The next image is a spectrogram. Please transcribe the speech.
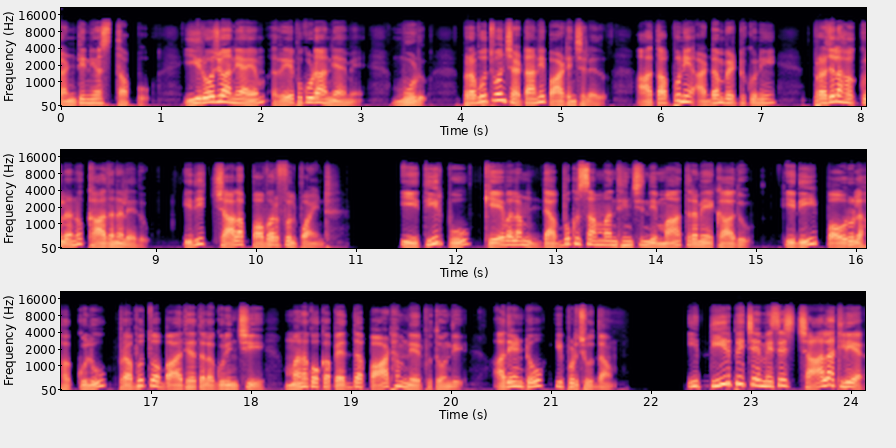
కంటిన్యూస్ తప్పు. ఈరోజు అన్యాయం రేపు కూడా అన్యాయమే. మూడు ప్రభుత్వం చట్టాన్ని పాటించలేదు. ఆ తప్పుని అడ్డం పెట్టుకుని ప్రజల హక్కులను కాదనలేదు. ఇది చాలా పవర్ఫుల్ పాయింట్. ఈ తీర్పు కేవలం డబ్బుకు సంబంధించింది మాత్రమే కాదు ఇది పౌరుల హక్కులు ప్రభుత్వ బాధ్యతల గురించి మనకొక పెద్ద పాఠం నేర్పుతోంది. అదేంటో ఇప్పుడు చూద్దాం. ఈ తీర్పిచ్చే మెసేజ్ చాలా క్లియర్.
